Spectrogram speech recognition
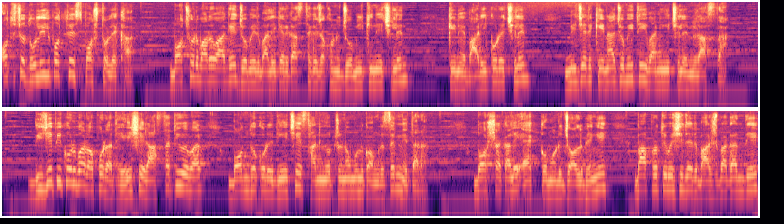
অথচ দলিলপত্রে স্পষ্ট লেখা, বছর বারো আগে জমির মালিকের কাছ থেকে যখন জমি কিনেছিলেন, কিনে বাড়ি করেছিলেন, নিজের কেনা জমিতেই বানিয়েছিলেন রাস্তা। বিজেপি করবার অপরাধে সে রাস্তাটিও এবার বন্ধ করে দিয়েছে স্থানীয় তৃণমূল কংগ্রেসের নেতারা। বর্ষাকালে এক কোমর জল ভেঙে বা প্রতিবেশীদের বাঁশবাগান দিয়ে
